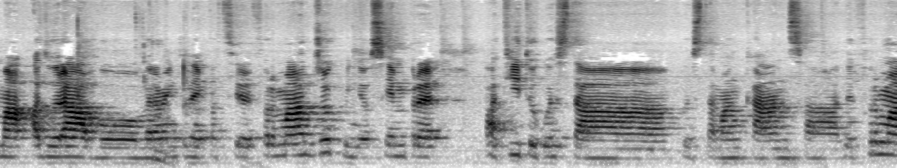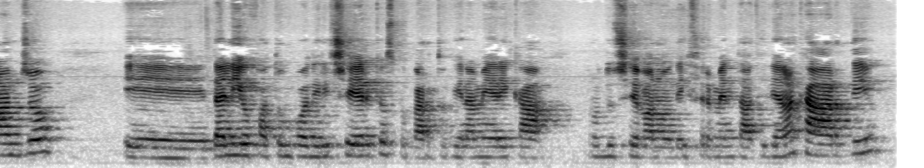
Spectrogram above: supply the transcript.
ma adoravo veramente da impazzire il formaggio, quindi ho sempre patito questa, questa mancanza del formaggio e da lì ho fatto un po' di ricerche, ho scoperto che in America producevano dei fermentati di anacardi,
